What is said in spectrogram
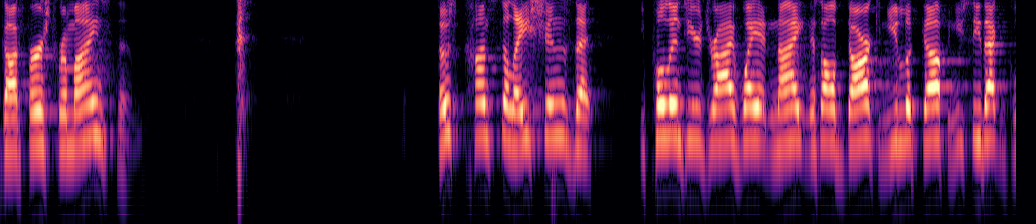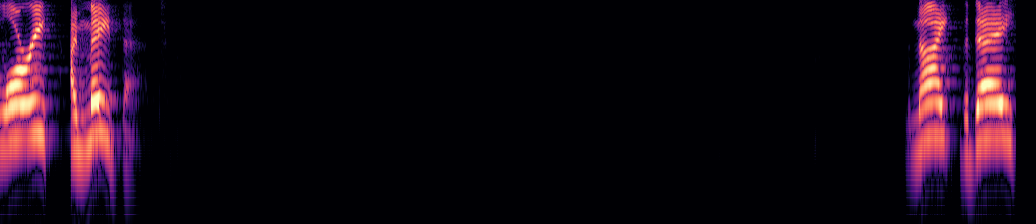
God first reminds them. Those constellations that you pull into your driveway at night and it's all dark and you look up and you see that glory, I made that. The night, the day,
